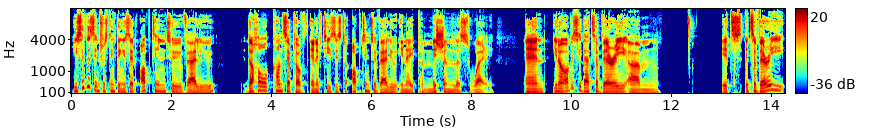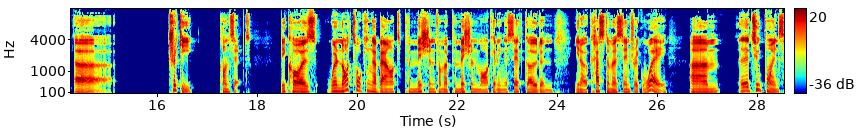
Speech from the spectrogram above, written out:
he said this interesting thing. He said, opt into value. The whole concept of NFTs is to opt into value in a permissionless way. And, you know, obviously that's a very, um, it's, it's a very uh, tricky concept because we're not talking about permission from a permission marketing, a Seth Godin, you know, customer centric way. Um, uh, two points.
